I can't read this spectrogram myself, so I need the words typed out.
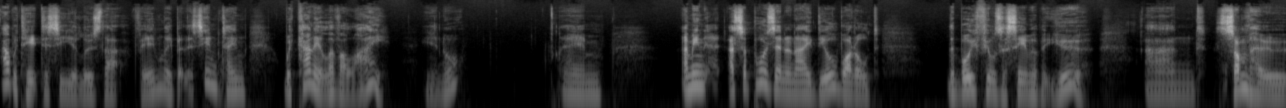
I would hate to see you lose that family, but at the same time, we can't live a lie, you know? Um, I mean, I suppose in an ideal world, the boy feels the same about you, and somehow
